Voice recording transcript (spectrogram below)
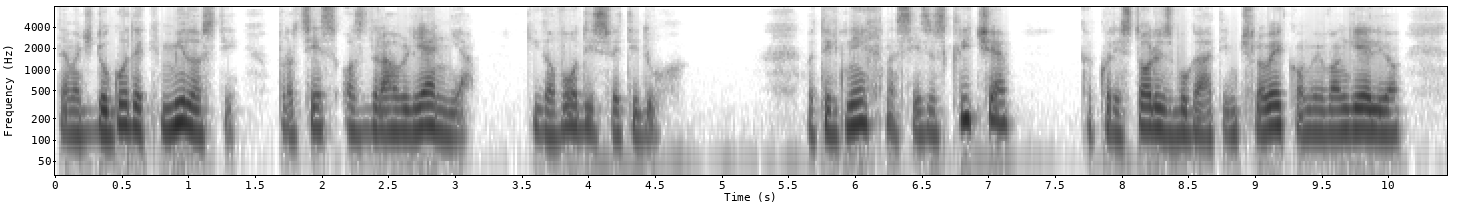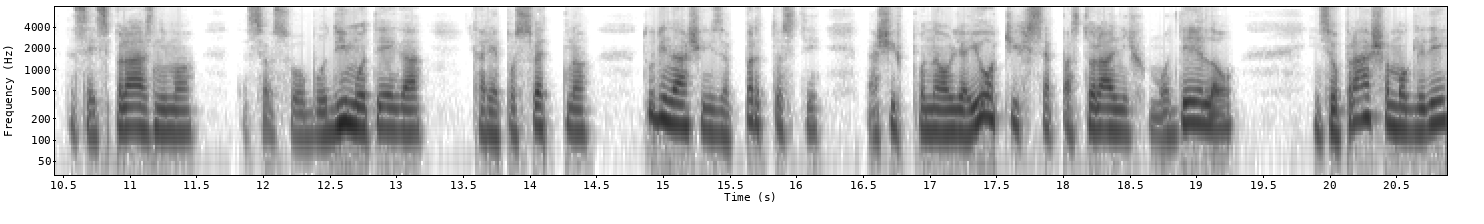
temveč dogodek milosti, proces ozdravljenja, ki ga vodi Sveti Duh. V teh dneh nas Jezus kliče, kako je storil z bogatim človekom v Evangeliju, da se izpraznimo, da se osvobodimo tega, kar je posvetno, tudi naših zaprtosti, naših ponavljajočih se pastoralnih modelov, in se vprašamo, glede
